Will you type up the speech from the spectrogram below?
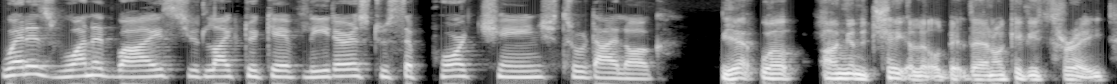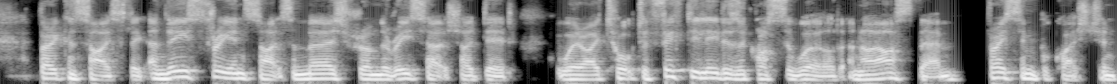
What is one advice you'd like to give leaders to support change through dialogue? Yeah, well, I'm going to cheat a little bit there and I'll give you three very concisely. And these three insights emerged from the research I did where I talked to 50 leaders across the world and I asked them, very simple question,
